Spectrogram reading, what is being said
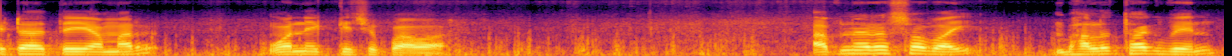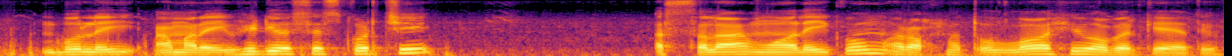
এটাতেই আমার অনেক কিছু পাওয়া। আপনারা সবাই ভালো থাকবেন বলেই আমার এই ভিডিও শেষ করছি। আসসালামু আলাইকুম রহমতুল্লাহি ওবরকাতুহ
